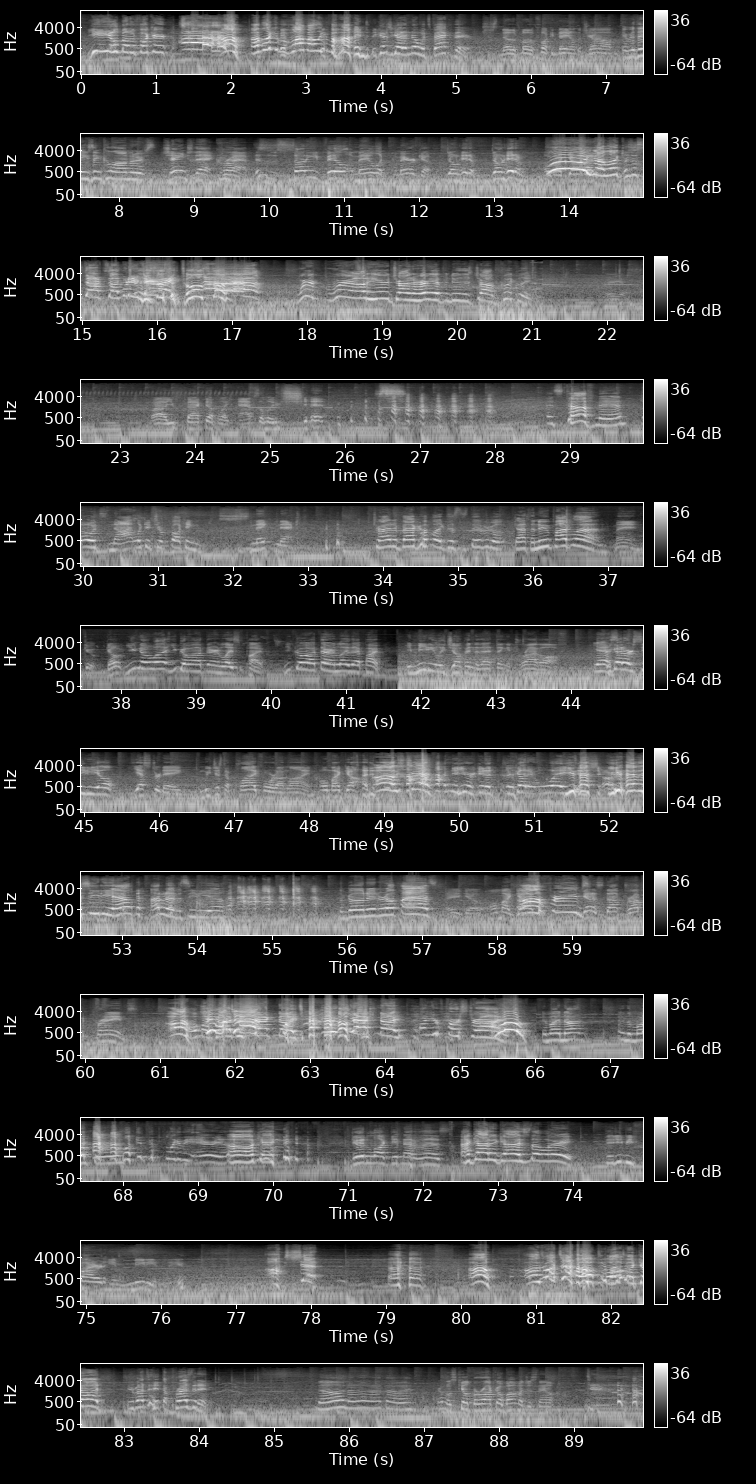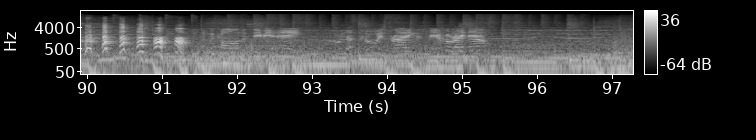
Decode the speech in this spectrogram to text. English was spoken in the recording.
Yield, motherfucker! Ah! oh, I'm looking. Why am I looking behind? Because you gotta know what's back there. Just another motherfucking day on the job. Everything's in kilometers. Change that crap. This is a Sunnyville, America. Don't hit him. Don't hit him. Oh Woo! my god. You gotta look. There's a stop sign. What are you This is a tool stuff. Ah! We're we're out here trying to hurry up and do this job quickly. There you go. Wow, you backed up like absolute shit. It's tough, man. no, it's not. Look at your fucking snake neck. Trying to back up like this is difficult. Got the new pipeline. Man, go, go. You know what? You go out there and lay some pipe. You go out there and lay that pipe. Immediately jump into that thing and drive off. Yes. We got our CDL yesterday, and we just applied for it online. Oh my god. Oh, shit! I knew you were gonna cut it way You too have sharp. you have a CDL? I don't have a CDL. I'm going in real fast. There you go. Oh my Oh, god. Ah, frames! you gotta stop dropping frames. Oh, Oh my god, you jackknife! You jackknife on your first drive! Woo! Am I not in the marked area? look at the look at the area. Oh, okay. Good luck getting out of this. I got it, guys. Don't worry. Dude, you'd be fired immediately. Oh shit! Uh, oh! Oh, watch Oh, out! oh Watch my god! You're about to hit the president. No, no, no, not that way. You almost killed Barack Obama just now. I'm calling the CBA. Hey, who, the, who is driving this vehicle right now?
